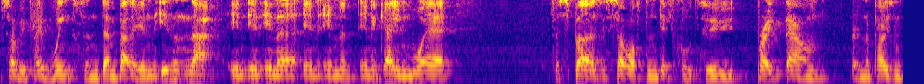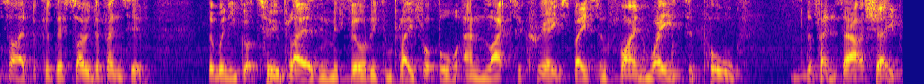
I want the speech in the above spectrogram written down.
so we played Winks and Dembele. And isn't that in in, in a in in a, in a game where for Spurs it's so often difficult to break down an opposing side because they're so defensive that when you've got two players in midfield who can play football and like to create space and find ways to pull the defence out of shape,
